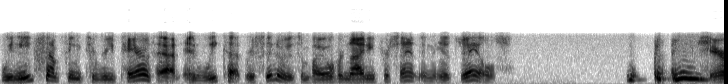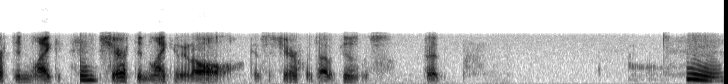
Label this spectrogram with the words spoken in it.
we need something to repair that, and we cut recidivism by over ninety percent in his jails. Sheriff didn't like it. Mm. Sheriff didn't like it at all because the sheriff was out of business. But Hmm.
